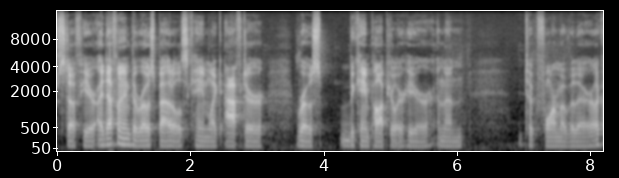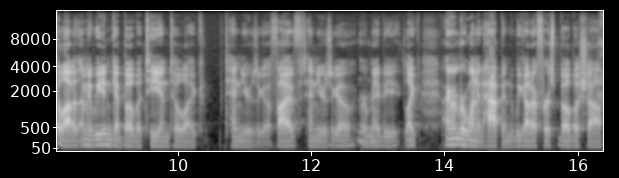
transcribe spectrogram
stuff here. I definitely think the roast battles came like after roast became popular here, and then took form over there. Like a lot of, I mean, we didn't get boba tea until like 10 years ago, five, 10 years ago, or maybe like, I remember when it happened, we got our first boba shop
